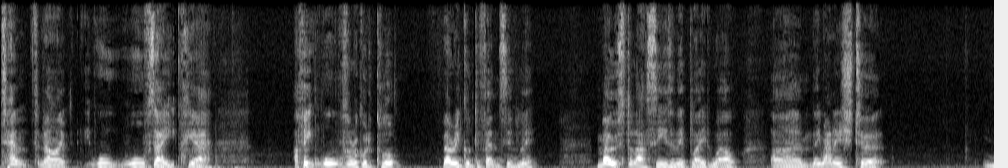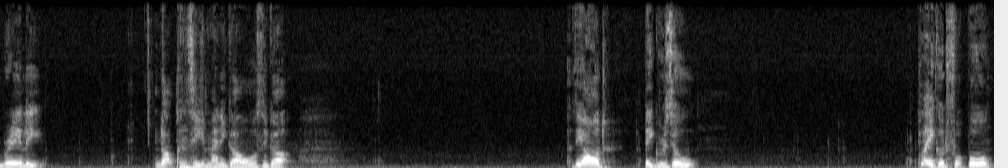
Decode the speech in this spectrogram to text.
Tenth, ninth. Wolves eighth, yeah. I think Wolves are a good club. Very good defensively. Most of last season they played well. Um, they managed to really not concede many goals. They got the odd big result. Play good football.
